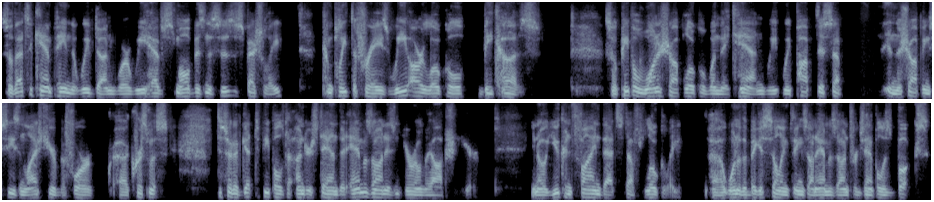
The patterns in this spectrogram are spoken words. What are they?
So that's a campaign that we've done where we have small businesses, especially, complete the phrase "We are local because." So people want to shop local when they can. We we popped this up in the shopping season last year before uh, Christmas to sort of get to people to understand that Amazon isn't your only option here. You know, you can find that stuff locally. Uh, one of the biggest selling things on Amazon, for example, is books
